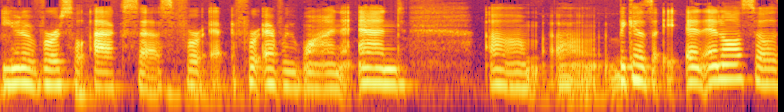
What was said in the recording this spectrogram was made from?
universal access for for everyone, and um, uh, because and, and, also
